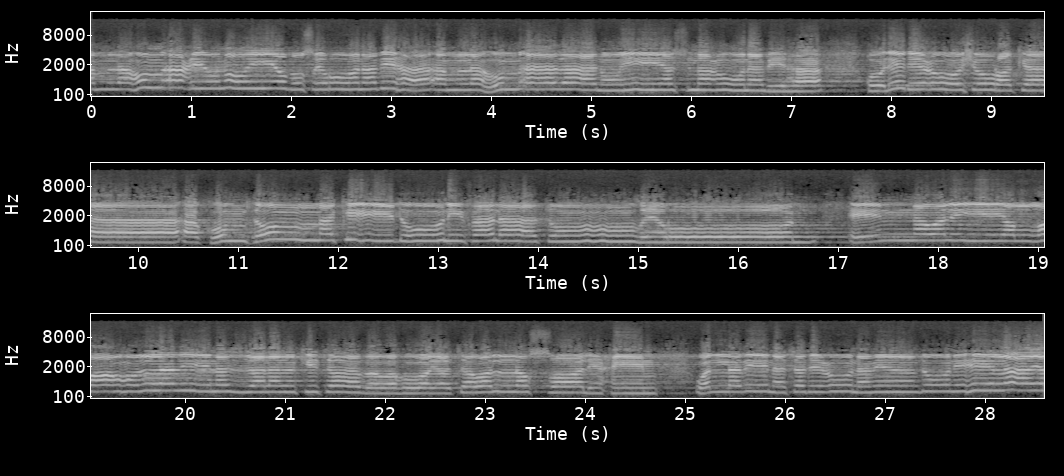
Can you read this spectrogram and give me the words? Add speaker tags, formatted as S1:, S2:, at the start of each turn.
S1: أم لهم أعين يبصرون بها أم لهم آذان يسمعون بها قل ادعوا شركاءكم ثم كيدون فلا تنظرون إن وليي الله الذي نزل الكتاب وهو يتولى الصالحين والذين تدعون من دونه لا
